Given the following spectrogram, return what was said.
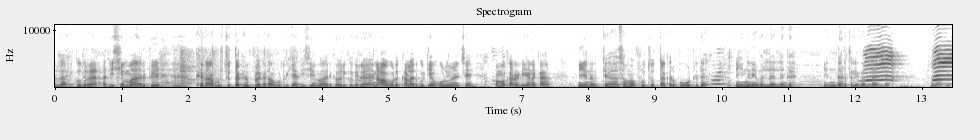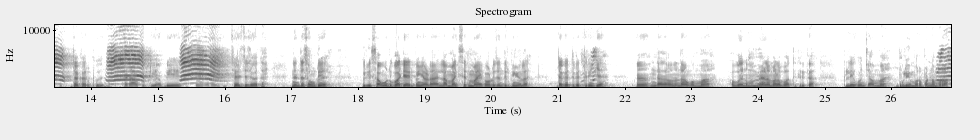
பிள்ளை? வரி குதிரை அதிசயமாக இருக்குது கிடா குடி சுத்த கருப்பில் கிடா போட்டிருக்கேன் அதிசயமாக இருக்குது வரி குதிரை. நான் கூட கலர் குட்டியாக போடுவேன்னு நினச்சேன். நம்ம கரடி எனக்கா. நீ என்ன வித்தியாசமாக போ சுத்த கருப்பு போட்டிருக்க எங்கனே வெள்ளை இல்லைங்க. எந்த இடத்துலையும் வெள்ளை இல்லை. எல்லாம் அப்படியே சுத்த கருப்பு கெடா குட்டி அப்படியே சுத்தம் கிடா குட்டி. சரி சரி சகத்தா இன்னும் எந்த சவுண்டு பெரிய சவுண்டு பாட்டியாக இருப்பீங்களா? எல்லாம் மைக் செட் மயக்கோட சேர்ந்துருப்பீங்களா இந்த கற்று கத்துறீங்க? ஆ இந்த வந்து அவங்க அம்மா. அவள் நம்ம மேலே மேலே பார்த்துக்கிருக்கா பிள்ளைய கொஞ்சம் அம்மா புளிய மரம் பண்ண போகிறான்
